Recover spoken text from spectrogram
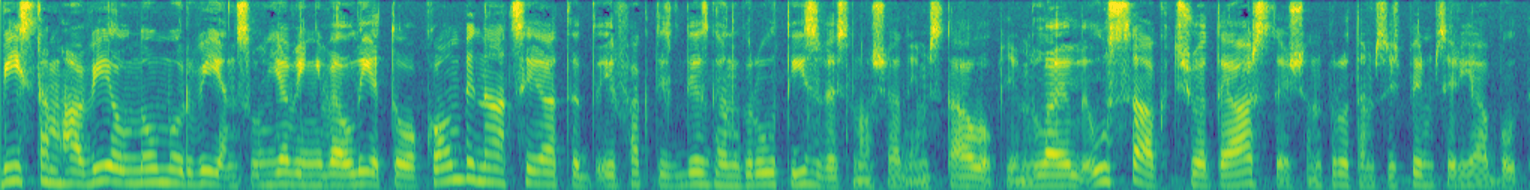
bīstamā viela numur viens. Un ja viņi vēl lieto kombinācijā, tad ir faktiski diezgan grūti izvest no šādiem stāvokļiem. Lai uzsāktu šo ārstēšanu, protams, vispirms ir jābūt,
